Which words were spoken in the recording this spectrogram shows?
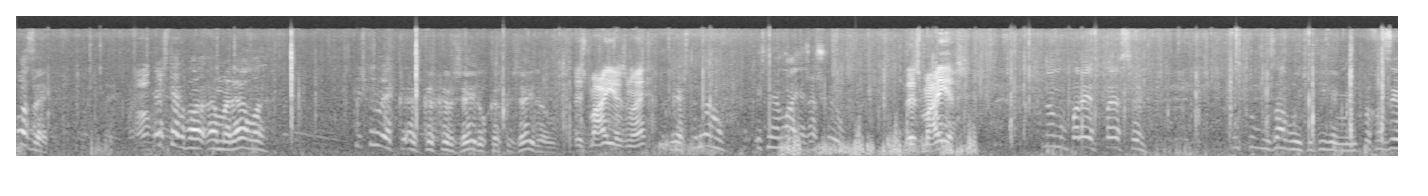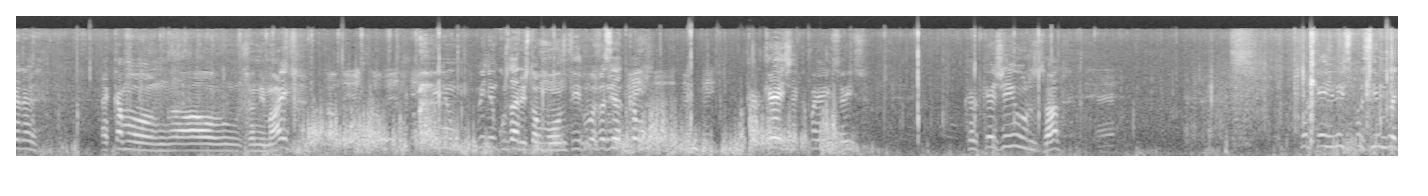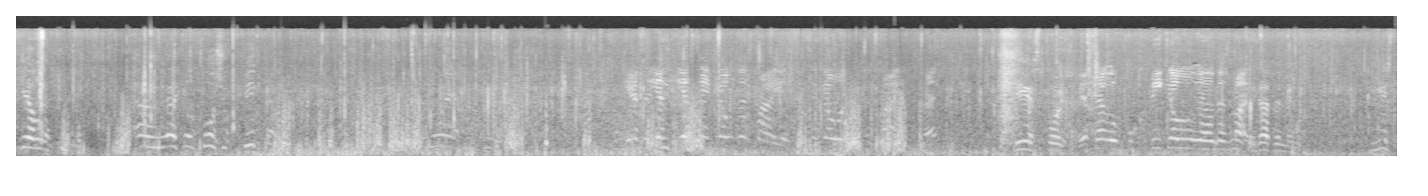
Ó Zé, esta erva amarela, isto não é ca- cacarejeiro ou carquejeiro? As maias, não é? Este não, isto não é maias, acho eu. Das maias? Não, não parece, parece. Isto usavam isto antigamente para fazer a, a cama ao- aos animais. Talvez, talvez. Vinham, vinham cruzar isto ao monte e depois faziam a cama. Carqueja, que é isso, é isso. Carqueja e urso, sabe? Porque aí nisso parecíamos daquele. ah, aquele tocho que pica. Não é? Esse, esse, esse é que é o das maias. Esse é é o outro das maias, não é? Esse depois. Esse é o, o que pica é o, é o das maias. Exatamente.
